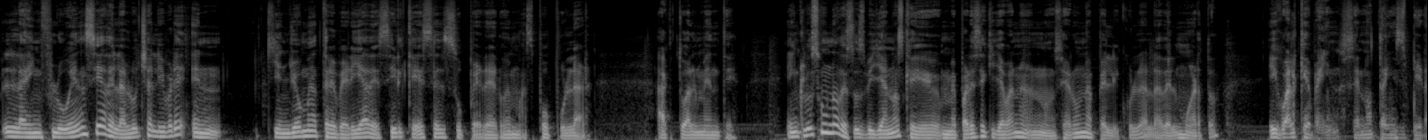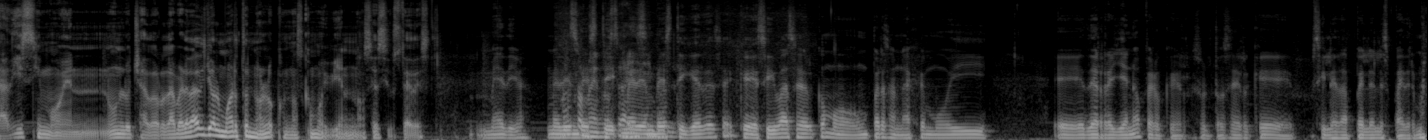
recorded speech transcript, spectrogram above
la influencia de la lucha libre en quien yo me atrevería a decir que es el superhéroe más popular actualmente. Incluso uno de sus villanos, que me parece que ya van a anunciar una película, la del muerto, igual que Bane, se nota inspiradísimo en un luchador. La verdad, yo al muerto no lo conozco muy bien, no sé si ustedes. Medio, medio, medio investigué de ese, que sí iba a ser como un personaje muy eh, de relleno, pero que resultó ser que sí le da pele el Spider-Man.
